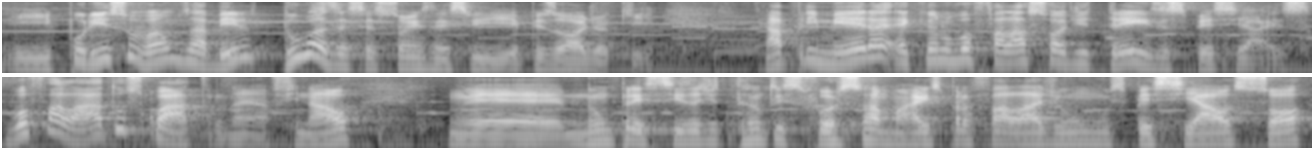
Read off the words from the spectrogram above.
E por isso vamos abrir duas exceções nesse episódio aqui. A primeira é que eu não vou falar só de três especiais, vou falar dos quatro, né? Afinal, é, não precisa de tanto esforço a mais para falar de um especial só,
